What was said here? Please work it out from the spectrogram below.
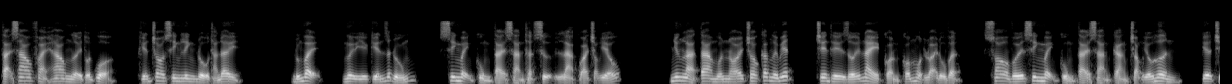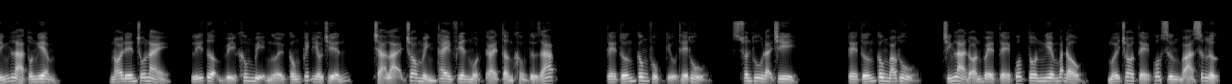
tại sao phải hao người tốn của, khiến cho sinh linh đổ thán đây? Đúng vậy người ý kiến rất đúng, sinh mệnh cùng tài sản thật sự là quá trọng yếu. Nhưng là ta muốn nói cho các ngươi biết, trên thế giới này còn có một loại đồ vật, so với sinh mệnh cùng tài sản càng trọng yếu hơn, kia chính là tôn nghiêm. Nói đến chỗ này, lý tượng vì không bị người công kích yêu chiến, trả lại cho mình thay phiên một cái tầng khổng tử giáp. Tề tướng công phục cựu thế thủ, xuân thu đại chi. Tề tướng công báo thủ chính là đón về tề quốc tôn nghiêm bắt đầu, mới cho tề quốc xưng bá sức lực.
